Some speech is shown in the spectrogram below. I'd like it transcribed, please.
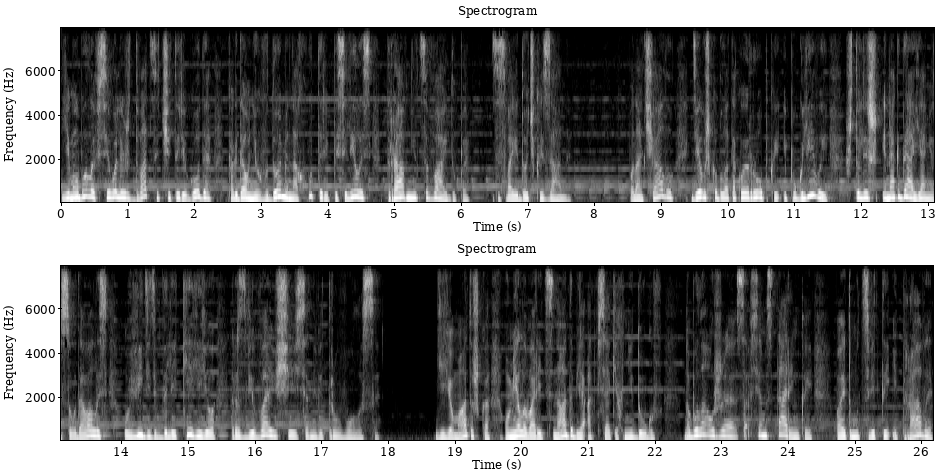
Ему было всего лишь 24 года, когда у них в доме на хуторе поселилась травница Вайдупе со своей дочкой Заны. Поначалу девушка была такой робкой и пугливой, что лишь иногда Янису удавалось увидеть вдалеке ее развивающиеся на ветру волосы. Ее матушка умела варить снадобья от всяких недугов, но была уже совсем старенькой, поэтому цветы и травы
